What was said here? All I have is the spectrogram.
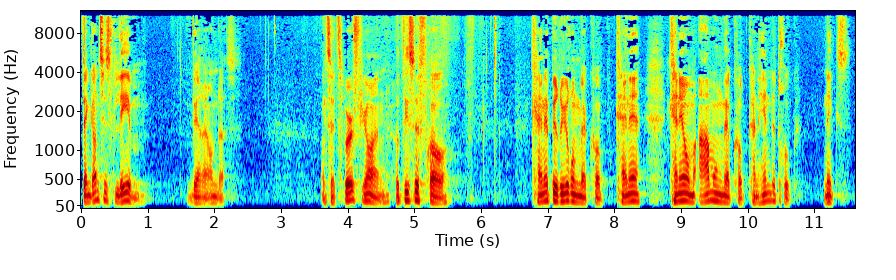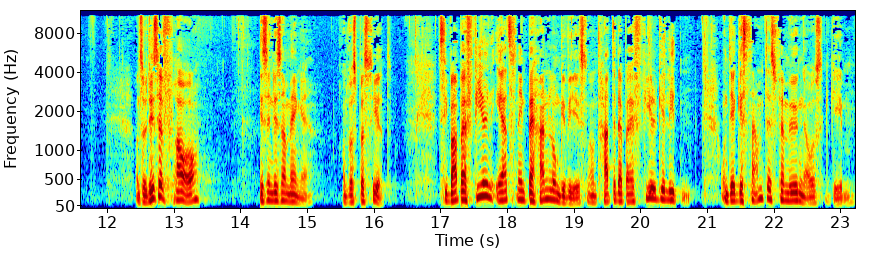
dein ganzes Leben wäre anders. Und seit zwölf Jahren hat diese Frau keine Berührung mehr gehabt, keine, keine Umarmung mehr gehabt, kein Händedruck, nichts. Und so diese Frau ist in dieser Menge. Und was passiert? Sie war bei vielen Ärzten in Behandlung gewesen und hatte dabei viel gelitten und ihr gesamtes Vermögen ausgegeben.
